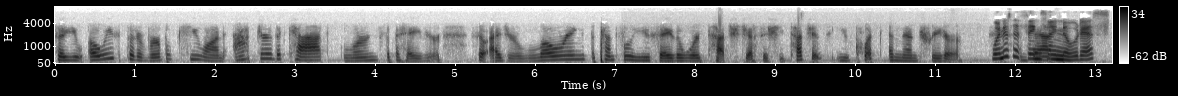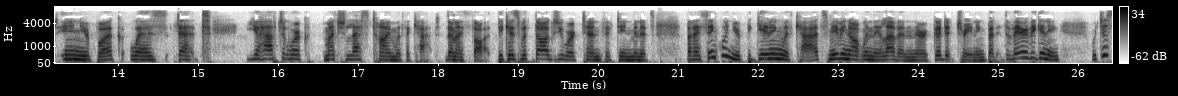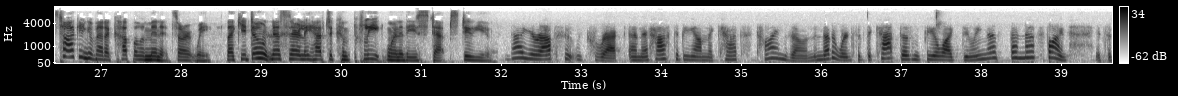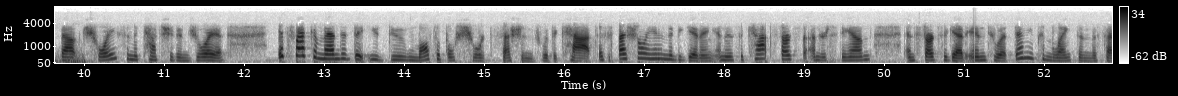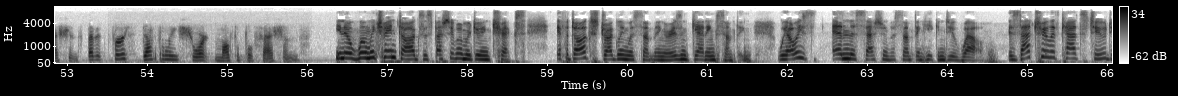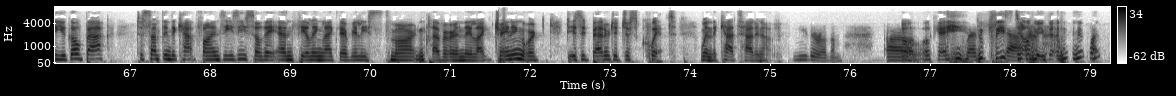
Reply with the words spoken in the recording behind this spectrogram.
So you always put a verbal cue on after the cat learns the behavior. So as you're lowering the pencil, you say the word touch. Just as she touches, you click and then treat her. One of the things That- I noticed in your book was that you have to work much less time with a cat than I thought. Because with dogs, you work 10, 15 minutes. But I think when you're beginning with cats, maybe not when they're 11, they're good at training, but at the very beginning, we're just talking about a couple of minutes, aren't we? Like you don't necessarily have to complete one of these steps, do you? No, you're absolutely correct. And it has to be on the cat's time zone. In other words, if the cat doesn't feel like doing this, then that's fine. It's about choice, and the cat should enjoy it. It's recommended that you do multiple short sessions with the cat, especially in the beginning. And as the cat starts to understand and starts to get into it, then you can lengthen the sessions. But at first, definitely short, multiple sessions. You know, when we train dogs, especially when we're doing tricks, if a dog's struggling with something or isn't getting something, we always end the session with something he can do well. Is that true with cats too? Do you go back to something the cat finds easy so they end feeling like they're really smart and clever and they like training? Or is it better to just quit when the cat's had enough? Neither of them. Oh, okay. Please yeah. tell me then. What-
